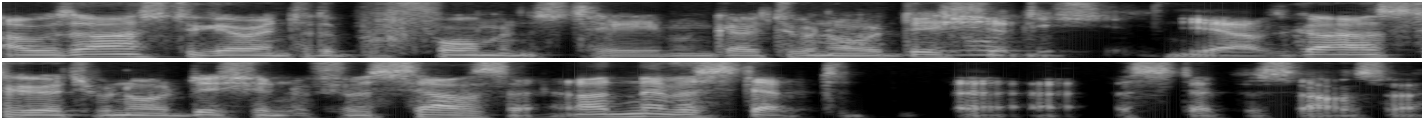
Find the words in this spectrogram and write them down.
I was asked to go into the performance team and go to an audition. Audition. Yeah, I was asked to go to an audition for salsa, and I'd never stepped uh, a step of salsa.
